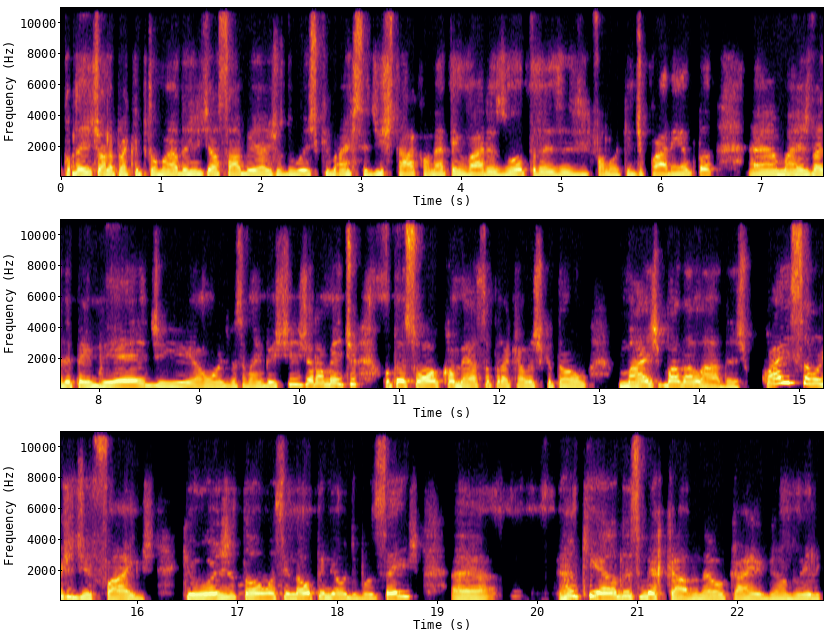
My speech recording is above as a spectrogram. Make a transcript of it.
quando a gente olha para a criptomoeda, a gente já sabe as duas que mais se destacam, né? Tem várias outras, a gente falou aqui de 40, é, mas vai depender de onde você vai investir. Geralmente o pessoal começa por aquelas que estão mais badaladas. Quais são os DeFi que hoje estão, assim, na opinião de vocês, é, ranqueando esse mercado, né? Ou carregando ele,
